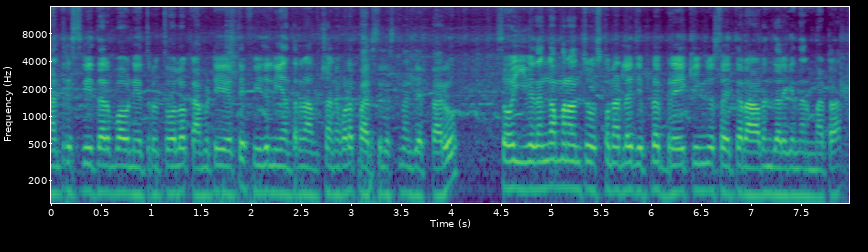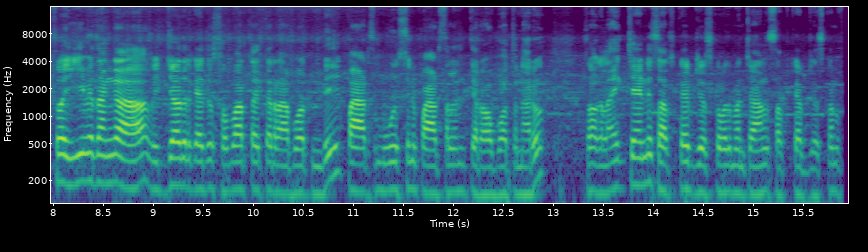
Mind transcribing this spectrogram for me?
మంత్రి శ్రీధర్ బాబు నేతృత్వంలో కమిటీ అయితే ఫీజుల నియంత్రణ అంశాన్ని కూడా పరిశీలిస్తుందని చెప్పారు. సో ఈ విధంగా మనం చూసుకున్నట్లయితే ఇప్పుడే బ్రేకింగ్ న్యూస్ అయితే రావడం జరిగిందనమాట సో ఈ విధంగా విద్యార్థులకు అయితే శుభార్త అయితే రాబోతుంది. పాఠ మూసిన పాఠశాలను తెరవబోతున్నారు. సో ఒక లైక్ చేయండి సబ్స్క్రైబ్ చేసుకోవాలి మన ఛానల్ సబ్స్క్రైబ్ చేసుకోండి.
